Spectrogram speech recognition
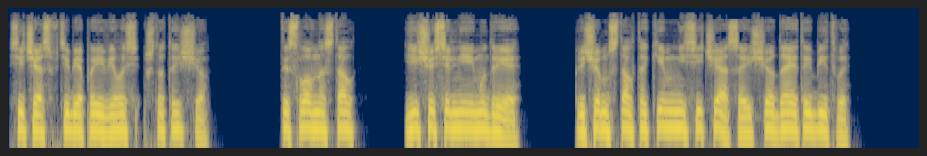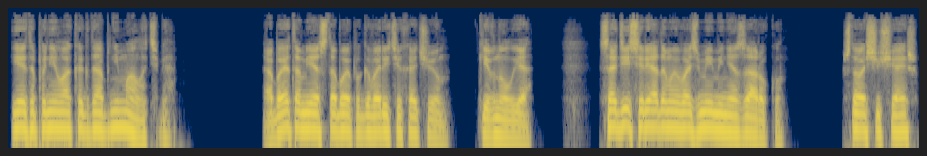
сейчас в тебе появилось что-то еще. Ты словно стал еще сильнее и мудрее, причем стал таким не сейчас, а еще до этой битвы. Я это поняла, когда обнимала тебя. Об этом я с тобой поговорить и хочу, кивнул я. Садись рядом и возьми меня за руку. Что ощущаешь?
